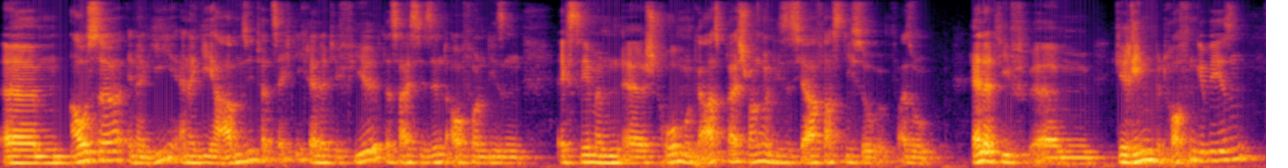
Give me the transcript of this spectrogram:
Ähm, außer Energie. Energie haben sie tatsächlich relativ viel. Das heißt, sie sind auch von diesen extremen äh, Strom- und Gaspreisschwankungen dieses Jahr fast nicht so, also relativ ähm, gering betroffen gewesen.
